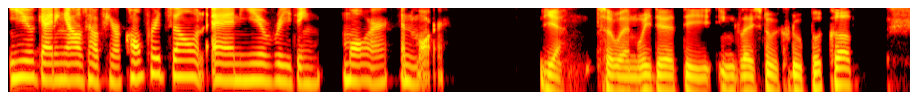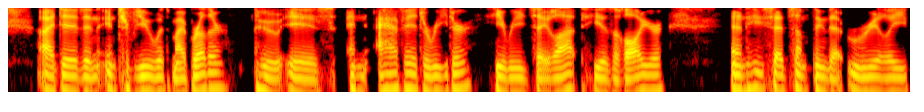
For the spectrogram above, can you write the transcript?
you getting out of your comfort zone and you reading more and more. Yeah. So when we did the English no Cru book club, I did an interview with my brother, who is an avid reader. He reads a lot. He is a lawyer. And he said something that really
